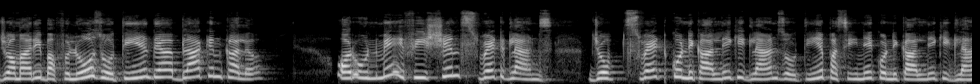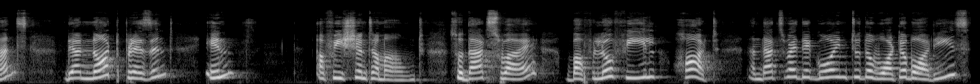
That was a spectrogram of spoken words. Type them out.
जो हमारी बफलोज होती हैं they are black in colour और उनमें इफिशियंट स्वेट ग्लैंड्स जो स्वेट को निकालने की ग्लैंड्स होती हैं, पसीने को निकालने की glands they are not present in efficient amount. So that's why buffalo feel hot and that's why they go into the water bodies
